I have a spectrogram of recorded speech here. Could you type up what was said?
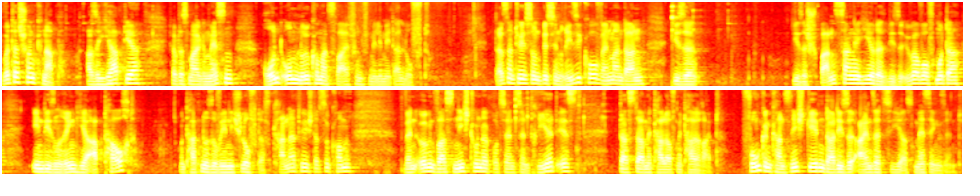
wird das schon knapp. Also hier habt ihr, ich habe das mal gemessen, rundum 0,25 mm Luft. Das ist natürlich so ein bisschen Risiko, wenn man dann diese, diese Spannzange hier oder diese Überwurfmutter in diesen Ring hier abtaucht und hat nur so wenig Luft. Das kann natürlich dazu kommen, wenn irgendwas nicht 100% zentriert ist, dass da Metall auf Metall reibt. Funken kann es nicht geben, da diese Einsätze hier aus Messing sind.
